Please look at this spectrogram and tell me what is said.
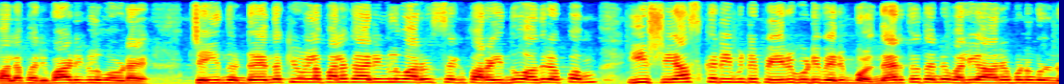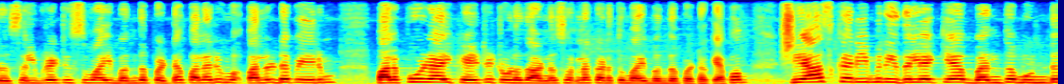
പല പരിപാടികളും അവിടെ ചെയ്യുന്നുണ്ട്. എന്നൊക്കെയുള്ള പല കാര്യങ്ങളും അരുൺ സിംഗ് പറയുന്നു. അതിനൊപ്പം ഈ ഷിയാസ് കരീമിന്റെ പേര് കൂടി വരുമ്പോൾ നേരത്തെ തന്നെ വലിയ ആരോപണങ്ങളുണ്ട്. സെലിബ്രിറ്റീസുമായി ബന്ധപ്പെട്ട് പലരും പലരുടെ പേരും പലപ്പോഴായി കേട്ടിട്ടുള്ളതാണ് സ്വർണക്കടത്തുമായി ബന്ധപ്പെട്ടൊക്കെ. അപ്പം ഷിയാസ് കരീമിന് ഇതിലേക്ക് ബന്ധമുണ്ട്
